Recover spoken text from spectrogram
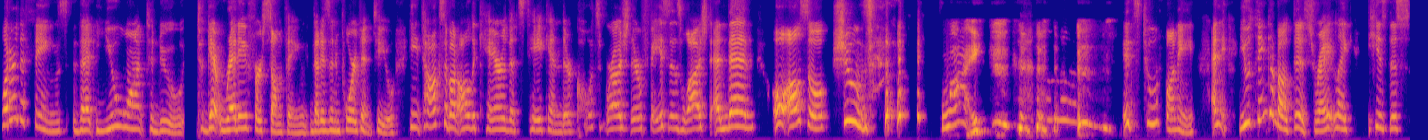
what are the things that you want to do to get ready for something that is important to you. He talks about all the care that's taken, their coats brushed, their faces washed, and then, oh, also shoes. Why? it's too funny. And you think about this, right? Like he's this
